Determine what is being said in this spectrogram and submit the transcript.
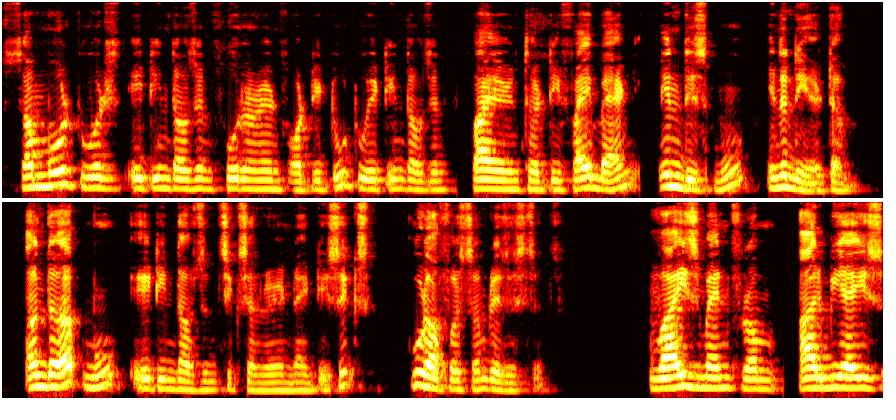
some more towards 18,442 to 18,535 band in this move in the near term. On the up move, 18,696 could offer some resistance. Wise men from RBI's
